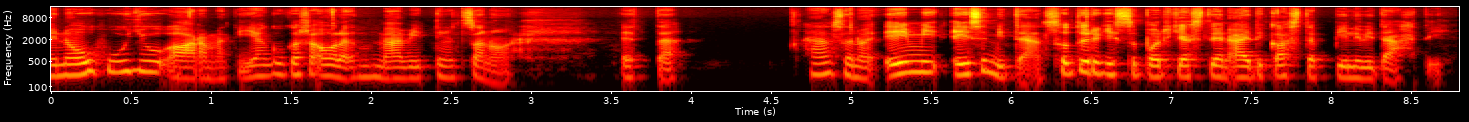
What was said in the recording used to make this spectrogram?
I know who you are. Mä tiedän kuka sä olet, mutta mä en viittinyt sanoa, että hän sanoi, ei, ei se mitään. Soturikissa podcastien äiti Kaste Pilvi Tähti.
